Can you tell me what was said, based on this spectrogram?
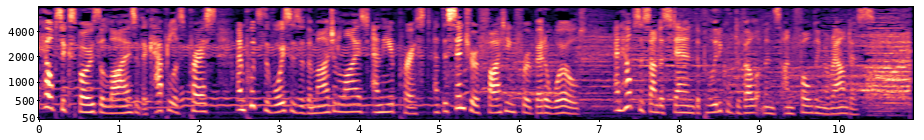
It helps expose the lies of the capitalist press and puts the voices of the marginalised and the oppressed at the centre of fighting for a better world and helps us understand the political developments unfolding around us.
